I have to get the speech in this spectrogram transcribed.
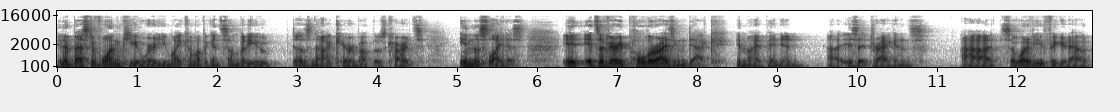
in a best of one queue where you might come up against somebody who does not care about those cards in the slightest. It, it's a very polarizing deck, in my opinion. Uh, Izzet dragons? Uh, so what have you figured out?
